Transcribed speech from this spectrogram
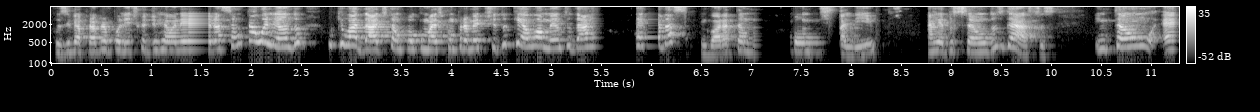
Inclusive, a própria política de reoneração está olhando o que o Haddad está um pouco mais comprometido, que é o aumento da arrecadação, embora também ponte ali a redução dos gastos. Então, é,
